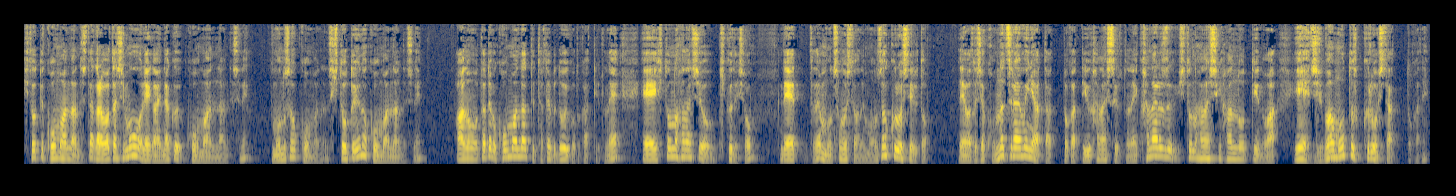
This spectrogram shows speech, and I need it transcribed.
人って高慢なんです。だから私も例外なく高慢なんですね。ものすごく高慢なんです。人というのは高慢なんですね。あの、例えば高慢だって、例えばどういうことかっていうとね、えー、人の話を聞くでしょで、例えばその人がね、ものすごく苦労していると。で、私はこんな辛い目にあったとかっていう話するとね、必ず人の話、反応っていうのは、いえ、自分はもっと苦労したとかね、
